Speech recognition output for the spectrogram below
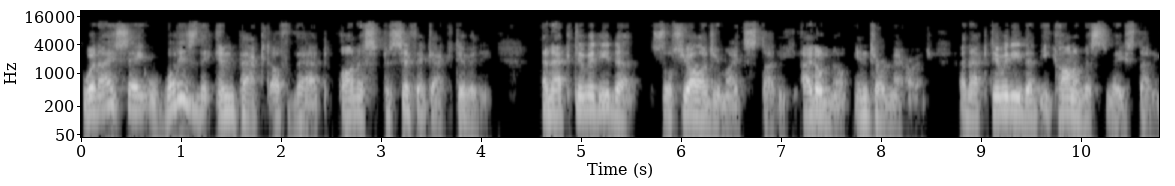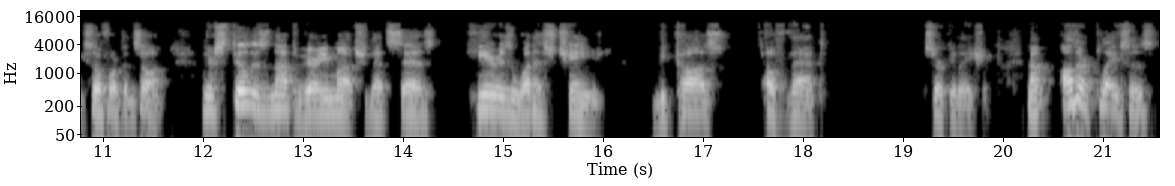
When I say, what is the impact of that on a specific activity? An activity that sociology might study, I don't know, intermarriage, an activity that economists may study, so forth and so on. There still is not very much that says, here is what has changed because of that circulation. Now, other places,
